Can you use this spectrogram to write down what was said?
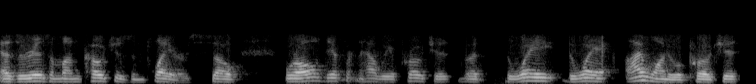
as there is among coaches and players. So we're all different in how we approach it, but the way the way I want to approach it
